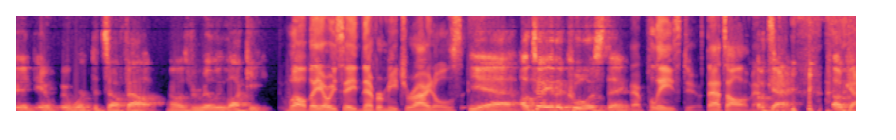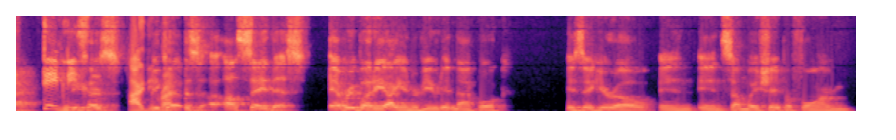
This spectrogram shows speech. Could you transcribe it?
it it worked itself out. I was really lucky. Well, they always say never meet your idols. Yeah, I'll tell you the coolest thing. Yeah, please do. That's all I'm asking. Okay, okay. Dave needs because I need, because right. I'll say this: everybody I interviewed in that book is a hero in in some way, shape, or form.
